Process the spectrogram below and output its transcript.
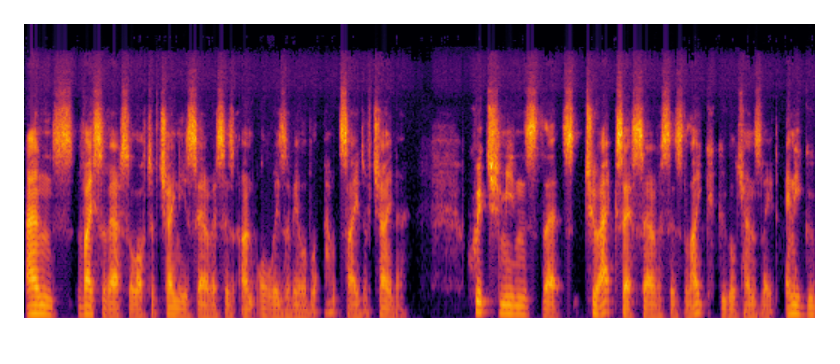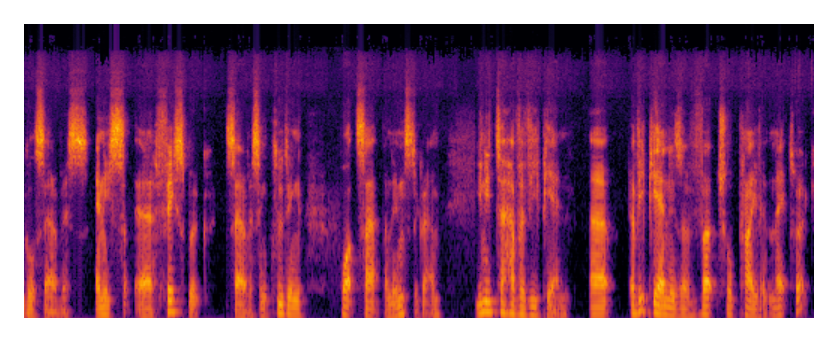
And vice versa, a lot of Chinese services aren't always available outside of China. Which means that to access services like Google Translate, any Google service, any uh, Facebook service, including WhatsApp and Instagram, you need to have a VPN. Uh, a VPN is a virtual private network,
